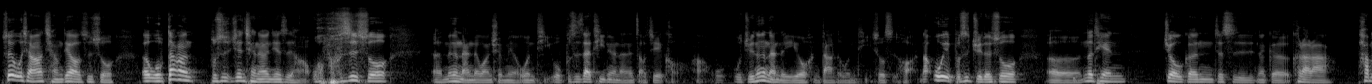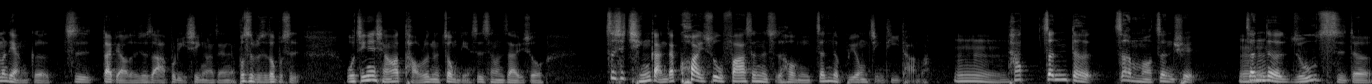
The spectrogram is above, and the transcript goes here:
所以我想要强调的是说，呃，我当然不是先强调一件事哈，我不是说呃那个男的完全没有问题，我不是在替那个男的找借口哈，我我觉得那个男的也有很大的问题，说实话，那我也不是觉得说呃那天就跟就是那个克拉拉他们两个是代表的就是啊不理性啊这样，不是不是都不是，我今天想要讨论的重点事实上在于说。这些情感在快速发生的时候，你真的不用警惕它吗？嗯，它真的这么正确？真的如此的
